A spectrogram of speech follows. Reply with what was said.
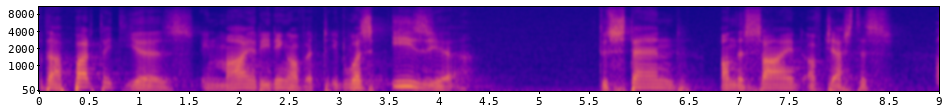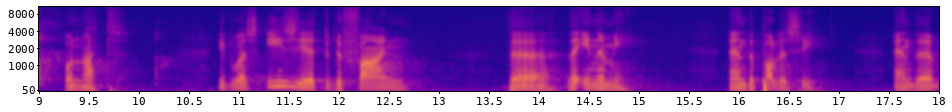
the apartheid years, in my reading of it, it was easier to stand on the side of justice or not. It was easier to define the, the enemy and the policy and the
